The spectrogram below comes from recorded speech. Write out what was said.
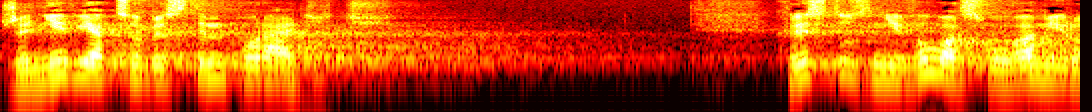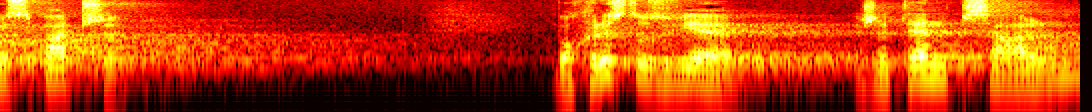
że nie wie, jak sobie z tym poradzić. Chrystus nie woła słowami rozpaczy, bo Chrystus wie, że ten psalm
